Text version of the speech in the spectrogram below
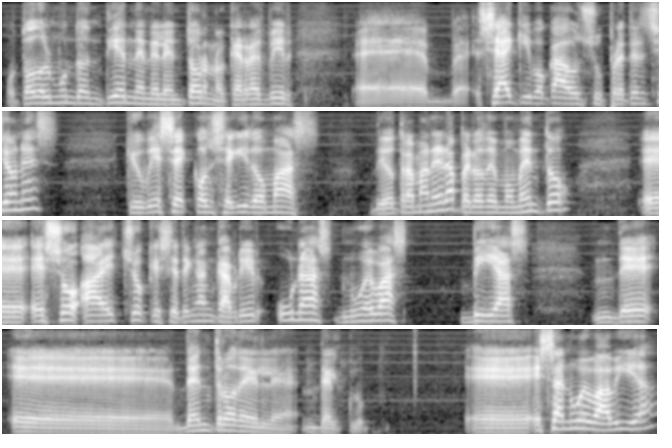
o todo el mundo entiende en el entorno que Red eh, se ha equivocado en sus pretensiones, que hubiese conseguido más de otra manera, pero de momento eh, eso ha hecho que se tengan que abrir unas nuevas vías de eh, dentro del, del club. esa nueva vía,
